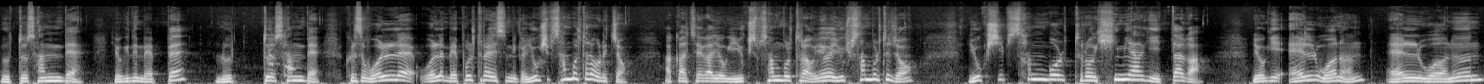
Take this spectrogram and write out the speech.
루트 3배. 여기도 몇 배? 루트 3배. 그래서 원래 원래 몇 볼트라 했습니까? 63볼트라고 그랬죠. 아까 제가 여기 63볼트라고 여기가 63볼트죠. 63V로 희미하게 있다가 여기 L1은 L1은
